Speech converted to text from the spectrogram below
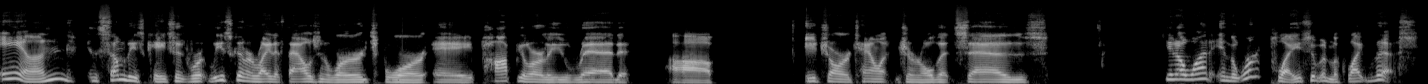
and in some of these cases, we're at least going to write a thousand words for a popularly read uh, HR talent journal that says, you know what, in the workplace, it would look like this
